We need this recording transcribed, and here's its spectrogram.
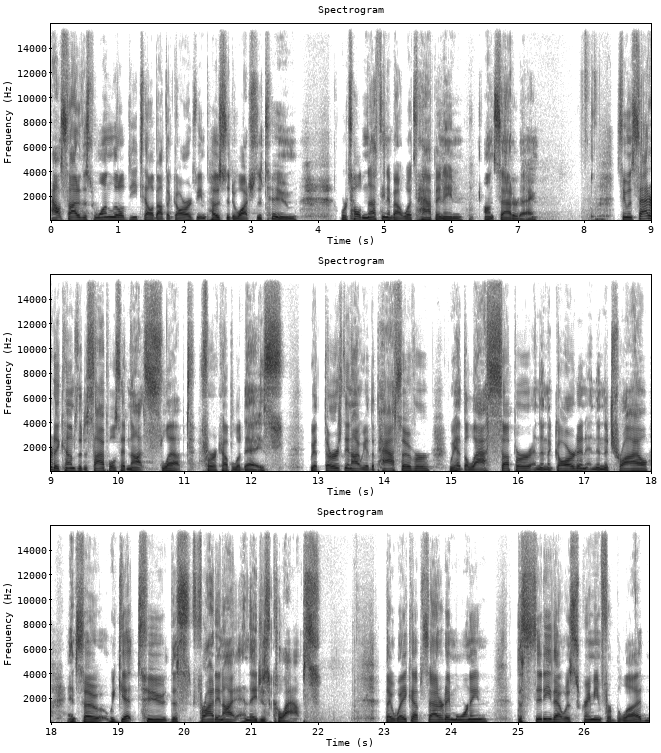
outside of this one little detail about the guards being posted to watch the tomb, we're told nothing about what's happening on Saturday. See, when Saturday comes, the disciples had not slept for a couple of days. We had Thursday night, we had the Passover, we had the Last Supper, and then the garden, and then the trial. And so we get to this Friday night and they just collapse. They wake up Saturday morning. The city that was screaming for blood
